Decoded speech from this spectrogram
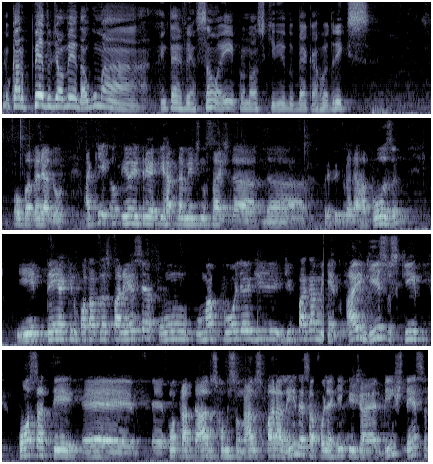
Meu caro Pedro de Almeida, alguma intervenção aí para o nosso querido Beca Rodrigues? Opa, vereador. Aqui, eu entrei aqui rapidamente no site da, da Prefeitura da Raposa e tem aqui no portal Transparência um, uma folha de, de pagamento. Há indícios que possa ter é, é, contratados, comissionados para além dessa folha aqui, que já é bem extensa?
